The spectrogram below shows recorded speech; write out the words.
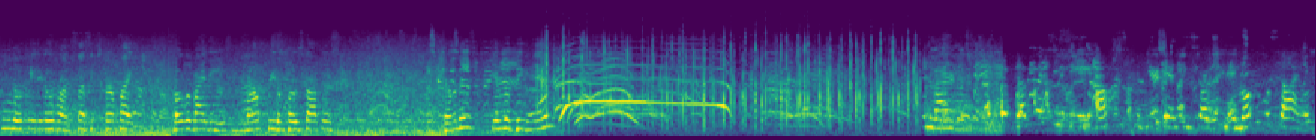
School located over on Sussex Turnpike, over by the Mount Freedom Post Office. Gentlemen, give them a big hand. WSCC offers premier dance instruction in multiple styles,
